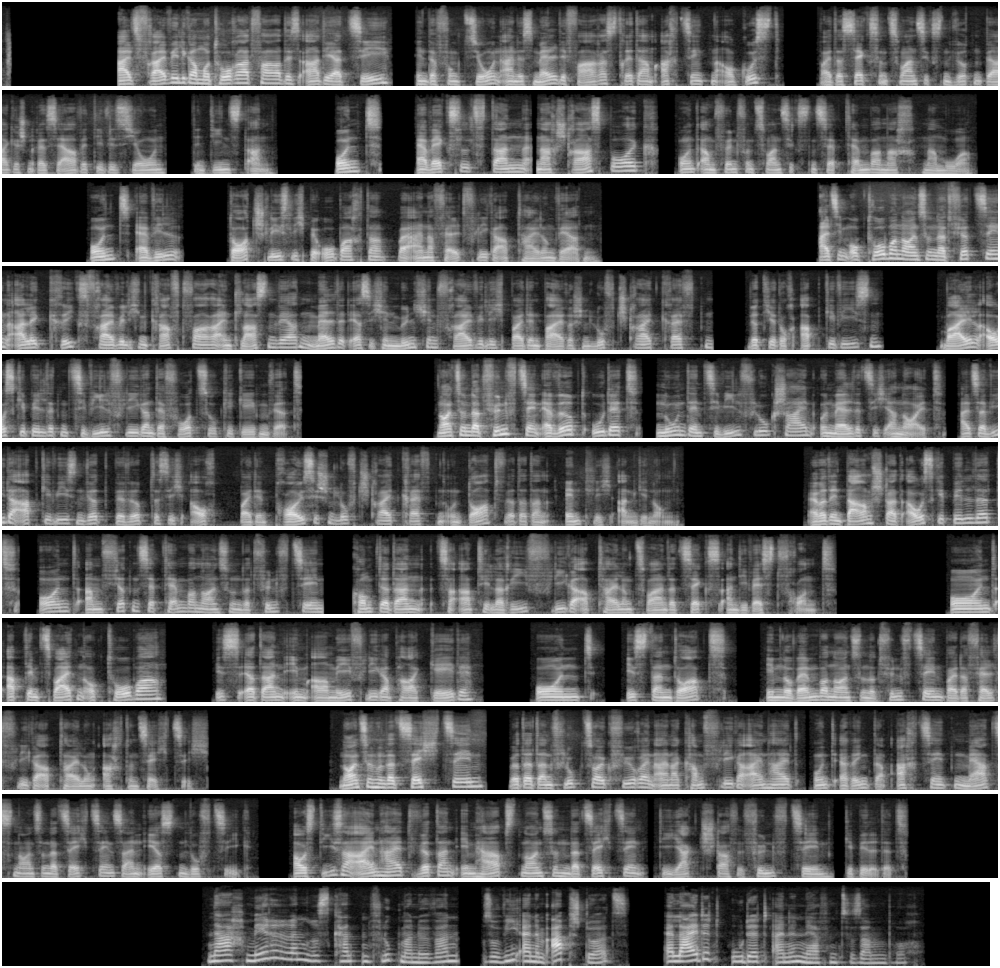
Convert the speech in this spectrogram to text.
Als freiwilliger Motorradfahrer des ADAC in der Funktion eines Meldefahrers tritt er am 18. August bei der 26. Württembergischen Reservedivision den Dienst an. Und er wechselt dann nach Straßburg und am 25. September nach Namur. Und er will dort schließlich Beobachter bei einer Feldfliegerabteilung werden als im Oktober 1914 alle kriegsfreiwilligen Kraftfahrer entlassen werden, meldet er sich in München freiwillig bei den Bayerischen Luftstreitkräften, wird jedoch abgewiesen, weil ausgebildeten Zivilfliegern der Vorzug gegeben wird. 1915 erwirbt Udet nun den Zivilflugschein und meldet sich erneut. Als er wieder abgewiesen wird, bewirbt er sich auch bei den preußischen Luftstreitkräften und dort wird er dann endlich angenommen er wird in Darmstadt ausgebildet und am 4. September 1915 kommt er dann zur Artilleriefliegerabteilung 206 an die Westfront. Und ab dem 2. Oktober ist er dann im Armeefliegerpark Gede und ist dann dort im November 1915 bei der Feldfliegerabteilung 68. 1916 wird er dann Flugzeugführer in einer Kampffliegereinheit und erringt am 18. März 1916 seinen ersten Luftsieg. Aus dieser Einheit wird dann im Herbst 1916 die Jagdstaffel 15 gebildet. Nach mehreren riskanten Flugmanövern sowie einem Absturz erleidet Udet einen Nervenzusammenbruch.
